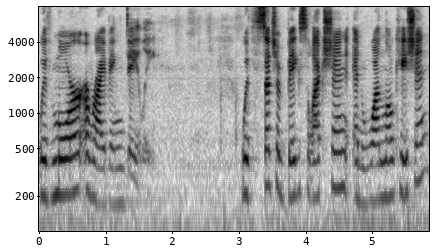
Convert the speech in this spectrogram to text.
with more arriving daily. With such a big selection in one location,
